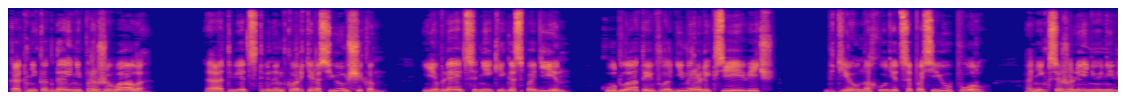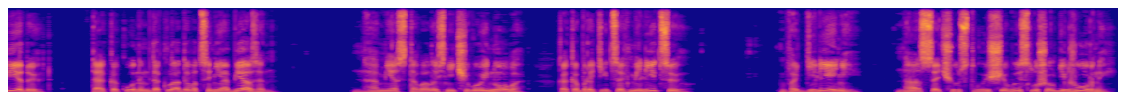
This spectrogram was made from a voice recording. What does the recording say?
как никогда и не проживала, а ответственным квартиросъемщиком является некий господин, Кудлатый Владимир Алексеевич. Где он находится по сию пору, они, к сожалению, не ведают, так как он им докладываться не обязан. Нам не оставалось ничего иного, как обратиться в милицию. В отделении нас сочувствующе выслушал дежурный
